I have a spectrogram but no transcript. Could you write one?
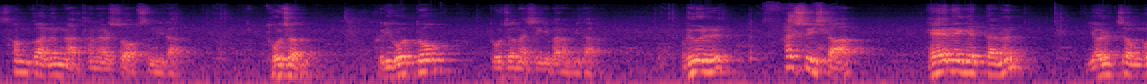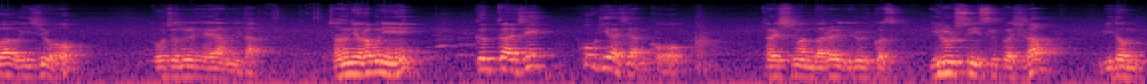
성과는 나타날 수 없습니다. 도전, 그리고 또 도전하시기 바랍니다. 늘 할 수 있다, 해내겠다는 열정과 의지로 도전을 해야 합니다. 저는 여러분이 끝까지 포기하지 않고 결심한 바를 이룰, 것, 이룰 수 있을 것이라 믿음,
